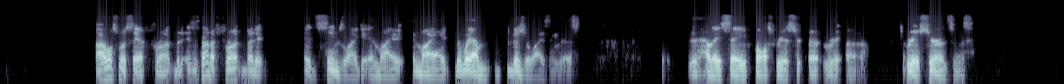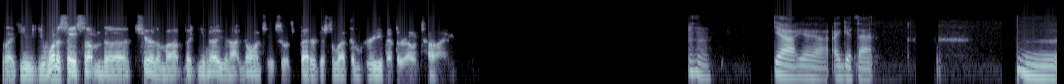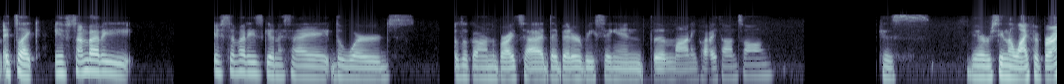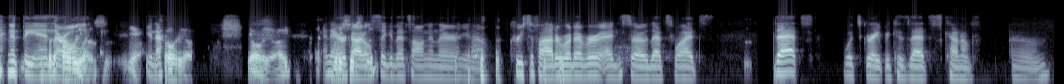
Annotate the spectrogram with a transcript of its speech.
I almost want to say a front, but it's not a front, but it it seems like it in my in my the way I'm visualizing this. How they say false reassur- uh, re, uh, reassurances. Like you you want to say something to cheer them up, but you know you're not going to, so it's better just to let them grieve at their own time. hmm Yeah, yeah, yeah. I get that. Hmm, It's like if somebody if somebody's gonna say the words "Look on the bright side," they better be singing the Monty Python song. Because have you ever seen the Life of Brian at the end? They're oh all like, yeah. you know, Oh yeah. Oh yeah. I, and Eric Idle, singing that song and they're, you know, crucified or whatever. And so that's why it's that's what's great because that's kind of um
